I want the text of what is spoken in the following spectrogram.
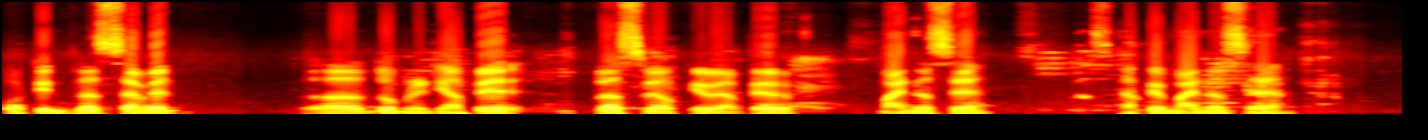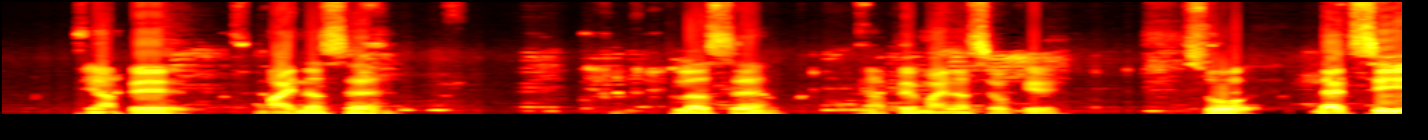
fourteen plus seven दो मिनट यहाँ पे प्लस है ओके यहाँ पे माइनस है यहाँ पे माइनस है यहाँ पे माइनस है प्लस है यहाँ पे माइनस है okay so let's see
